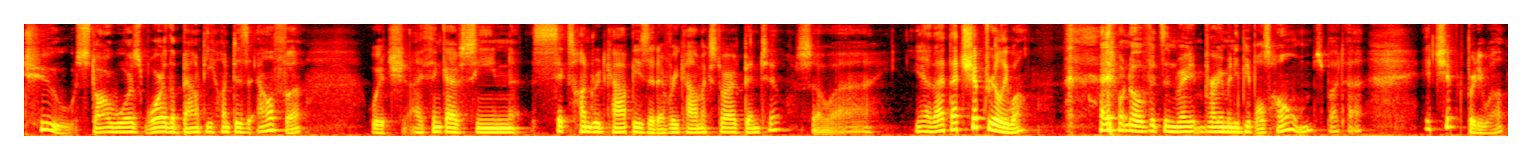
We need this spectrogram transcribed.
two, Star Wars War of the Bounty Hunters Alpha, which I think I've seen 600 copies at every comic store I've been to. So, uh, yeah, that, that shipped really well. I don't know if it's in very, very many people's homes, but uh, it shipped pretty well.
